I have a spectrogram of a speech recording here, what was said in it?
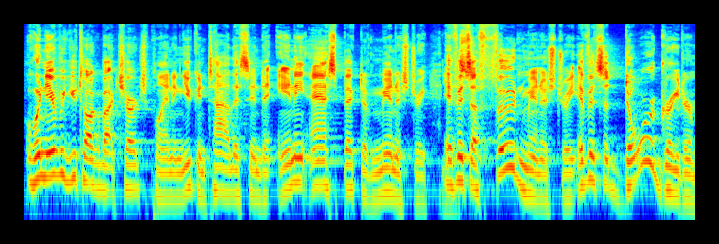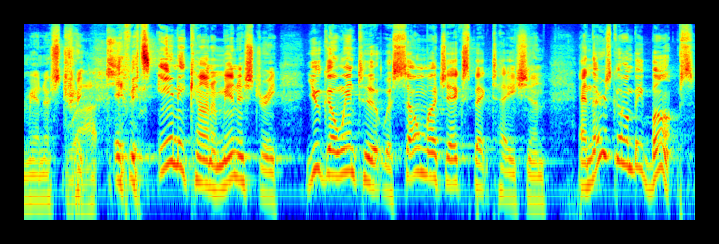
Whenever you talk about church planting, you can tie this into any aspect of ministry. If it's a food ministry, if it's a door greeter ministry, Right. if it's any kind of ministry, you go into it with so much expectation, and there's going to be bumps.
